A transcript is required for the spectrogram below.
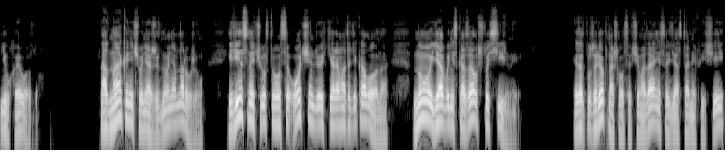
нюхая воздух. Однако ничего неожиданного не обнаружил. Единственное, чувствовался очень легкий аромат одеколона, но я бы не сказал, что сильный. Этот пузырек нашелся в чемодане среди остальных вещей.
